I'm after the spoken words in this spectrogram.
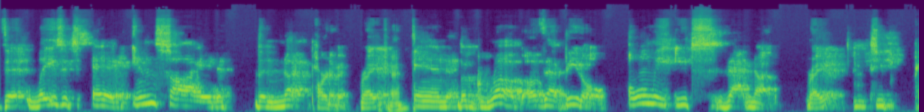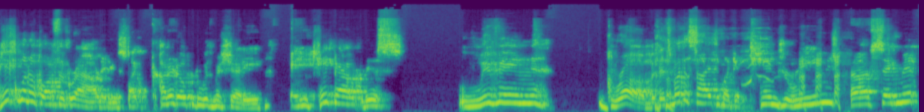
that lays its egg inside the nut part of it, right? Okay. And the grub of that beetle only eats that nut, right? So you pick one up off the ground and you just like cut it open with machete, and you take out this living grub that's about the size of like a tangerine uh, segment,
